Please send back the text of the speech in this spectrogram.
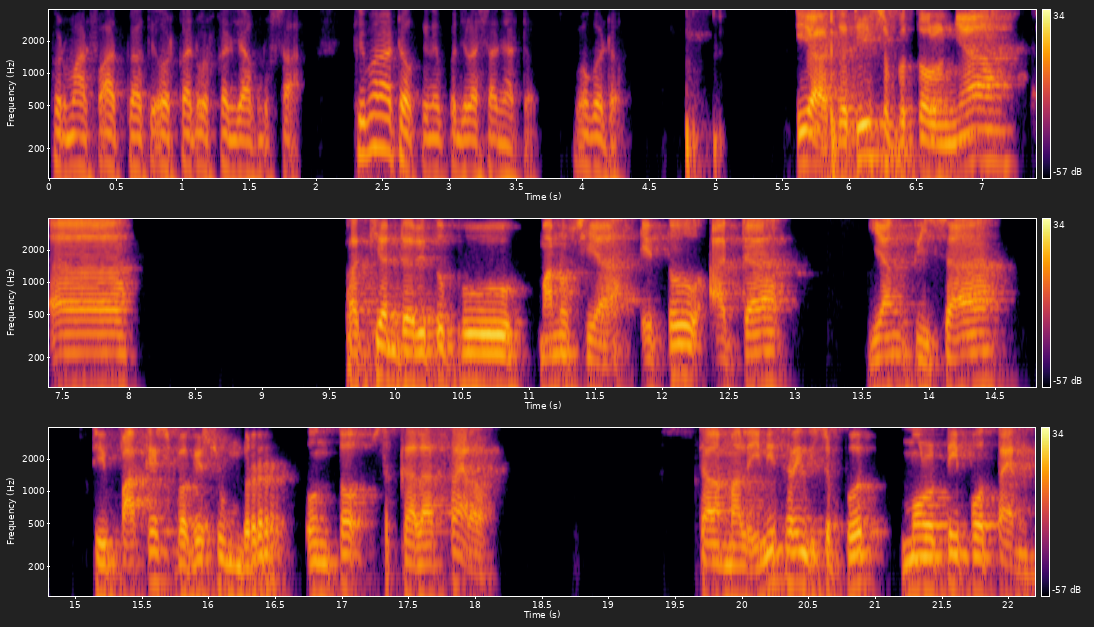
bermanfaat bagi organ-organ yang rusak. Gimana dok ini penjelasannya dok? Monggo dok. Iya, jadi sebetulnya eh, bagian dari tubuh manusia itu ada yang bisa dipakai sebagai sumber untuk segala sel. Dalam hal ini sering disebut multipoten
